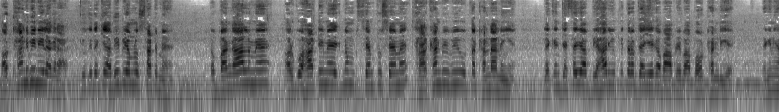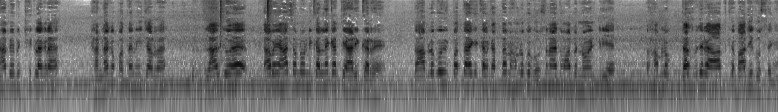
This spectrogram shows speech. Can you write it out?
और ठंड भी नहीं लग रहा है क्योंकि देखिए अभी भी हम लोग सट में हैं। तो बंगाल में और गुवाहाटी में एकदम सेम टू सेम है झारखंड भी, भी उतना ठंडा नहीं है। लेकिन जैसे ही आप बिहार यूपी तरफ़ जाइएगा बाप रे बाप बहुत ठंडी है। लेकिन यहाँ पे अभी ठीक लग रहा है ठंडा का पता नहीं चल रहा है। फ़िलहाल जो है अब यहाँ से हम लोग निकलने का तैयारी कर रहे हैं। तो आप लोगों को भी पता है कि कलकत्ता में हम लोग को घोषणा है तो वहाँ पे नो एंट्री है। तो हम लोग दस बजे रात के बाद ही घुसेंगे।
